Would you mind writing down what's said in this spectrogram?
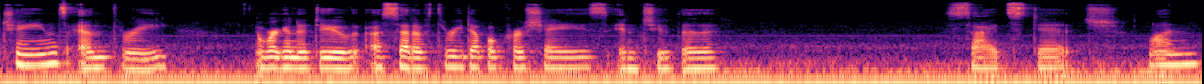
chains and three. And we're gonna do a set of three double crochets into the side stitch. One,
